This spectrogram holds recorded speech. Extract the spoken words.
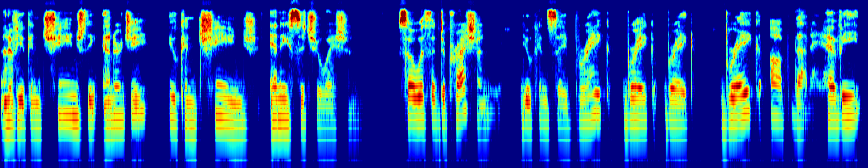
And if you can change the energy, you can change any situation. So with the depression, you can say break, break, break. Break up that heavy,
